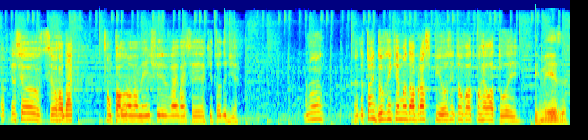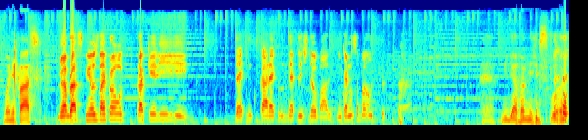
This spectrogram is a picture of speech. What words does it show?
É porque se eu, se eu rodar em São Paulo novamente, vai, vai ser aqui todo dia. Eu não. Eu tô em dúvida em quem mandar abraço espinhoso, então volto com o relator aí. Firmeza. Bonifácio. Meu abraço espinhoso vai pra, pra aquele técnico careca do Independente Del Vale. Não quero nem saber o nome dele. Miguel Ramírez, porra.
